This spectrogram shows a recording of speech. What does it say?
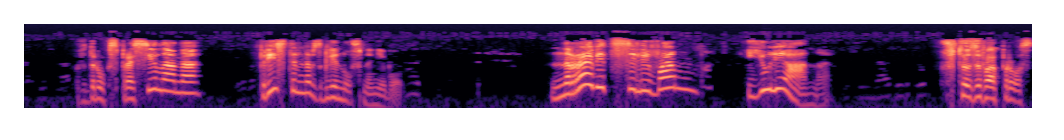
— вдруг спросила она, пристально взглянув на него, «нравится ли вам Юлиана?» «Что за вопрос?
